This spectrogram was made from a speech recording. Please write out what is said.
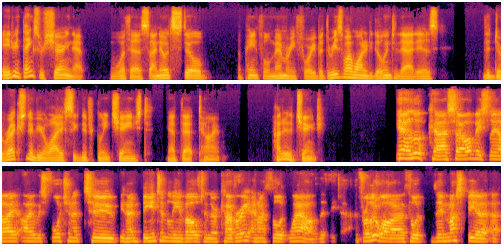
Adrian, thanks for sharing that with us. I know it's still a painful memory for you, but the reason why I wanted to go into that is the direction of your life significantly changed at that time. How did it change? Yeah, look. Uh, so obviously, I, I was fortunate to you know be intimately involved in the recovery, and I thought, wow. For a little while, I thought there must be a, a,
